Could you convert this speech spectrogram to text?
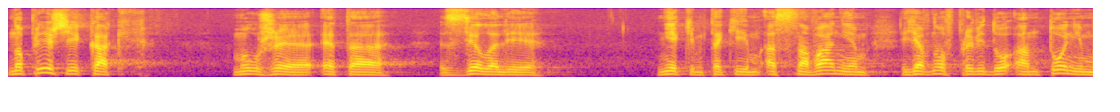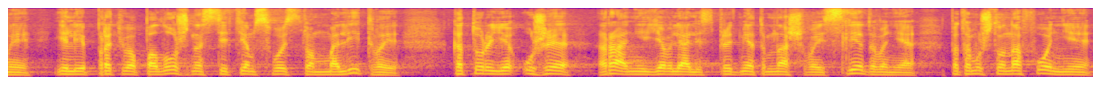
Но прежде как мы уже это сделали неким таким основанием, я вновь проведу антонимы или противоположности тем свойствам молитвы, которые уже ранее являлись предметом нашего исследования, потому что на фоне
